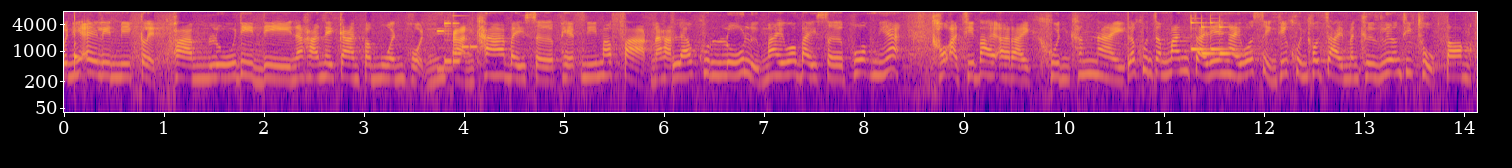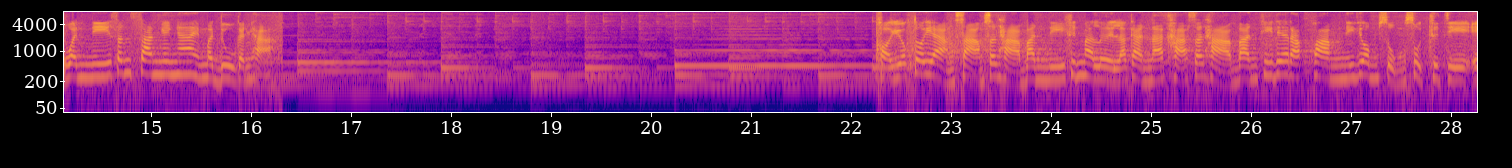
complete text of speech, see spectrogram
วันนี้ไอรินมีเกร็ดความรู้ดีๆนะคะ ในการประมวลผลอ่านค่าใบเซอร์เพชรนี้มาฝากนะคะ แล้วคุณรู้หรือไม่ว่าใบเซอร์พวกเนี้ยเขาอธิบายอะไรคุณข้างใน แล้วคุณจะมั่นใจได้ยังไงว่าสิ่งที่คุณเข้าใจมันคือเรื่องที่ถูกต้อง วันนี้สั้นๆ ง่าย ๆ มาดูกันค่ะ ขอยกตัวอย่าง 3 สถาบันนี้ขึ้นมาเลยแล้วกันนะคะ สถาบันที่ได้รับความนิยมสูงสุดคือ GA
